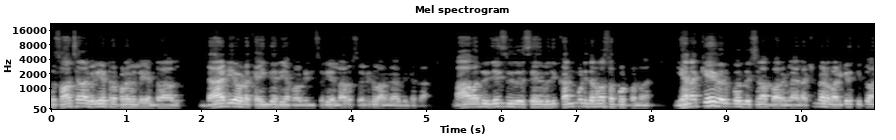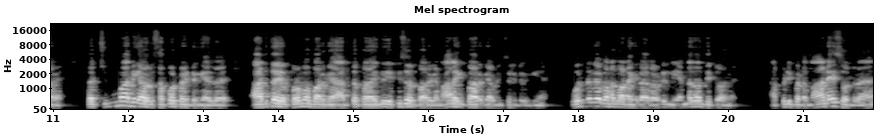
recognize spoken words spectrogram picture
ஸோ சாச்சனா வெளியேற்றப்படவில்லை என்றால், டாடியோட கைங்கரியம் அப்படின்னு சொல்லி எல்லாரும் சொல்லிடுவாங்க அப்படிங்கிறது தான். நான் வந்து விஜய் சேதுபதி கண்மூடித்தனமா சப்போர்ட் பண்ணுவேன். எனக்கே வெறுப்பு வந்துச்சுன்னா பாருங்களேன், லட்சுமி மேடம் அடிக்கடி திட்டுவாங்க. இப்போ சும்மா நீங்க அவருக்கு சப்போர்ட் பண்ணிட்டு இருக்கீங்க. அடுத்த புறமா பாருங்க, அடுத்த ப இது எபிசோட் பாருங்க, நாளைக்கு பாருங்க அப்படின்னு சொல்லிட்டு இருக்கீங்க. ஒண்ணுமே பண்ண மாட்டேங்கிறாரு அப்படின்னு என்னதான் திட்டுவாங்க. அப்படிப்பட்ட நானே சொல்றேன்.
